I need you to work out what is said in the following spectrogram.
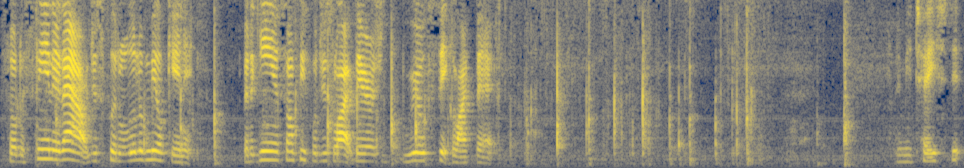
So to thin it out, just put a little milk in it. But again, some people just like theirs real thick like that. Let me taste it.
